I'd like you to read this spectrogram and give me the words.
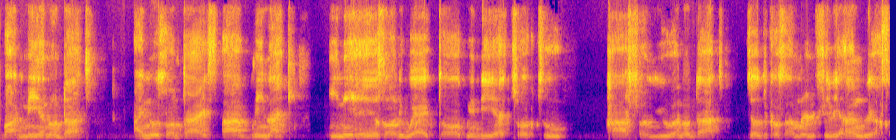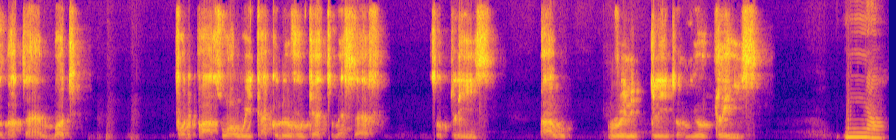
about me and all that. I know sometimes I've been like in a haze or the way I talk, maybe I talk too harsh on you and all that, just because I'm really feeling angry at that time. But for the past one week, I couldn't even get to myself. So please, I will really plead on you, please. No.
